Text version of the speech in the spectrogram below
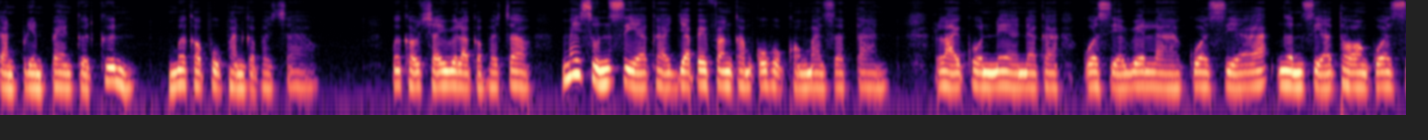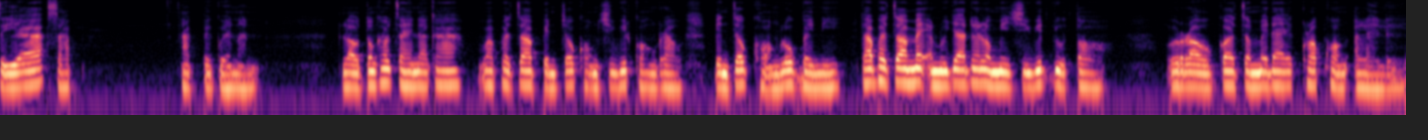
การเปลี่ยนแปลงเกิดขึ้น เมื่อเขาผูกพันกับพระเจ้า เมื่อเขาใช้เวลากับพระเจ้า ไม่สูญเสียค่ะ อย่าไปฟังคำโกหกของมารซาตานหลายคนเนี่ยนะคะกลัวเสียเวลากลัวเสียเงินเสียทองกลัวเสียทรัพย์หนักไปกว่านั้น เราต้องเข้าใจนะคะ ว่าพระเจ้าเป็นเจ้าของชีวิตของเรา เป็นเจ้าของโลกใบนี้ ถ้าพระเจ้าไม่อนุญาตให้เรามีชีวิตอยู่ต่อ เราก็จะไม่ได้ครอบครองอะไรเลย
